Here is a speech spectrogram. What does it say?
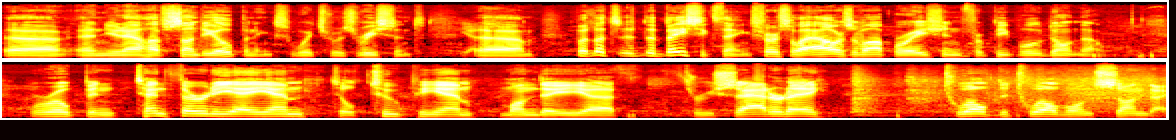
Uh, and you now have Sunday openings, which was recent. Yes. Um, but let's the basic things. First of all, hours of operation for people who don't know. We're open 10:30 a.m. till 2 p.m. Monday uh, through Saturday, 12 to 12 on Sunday.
